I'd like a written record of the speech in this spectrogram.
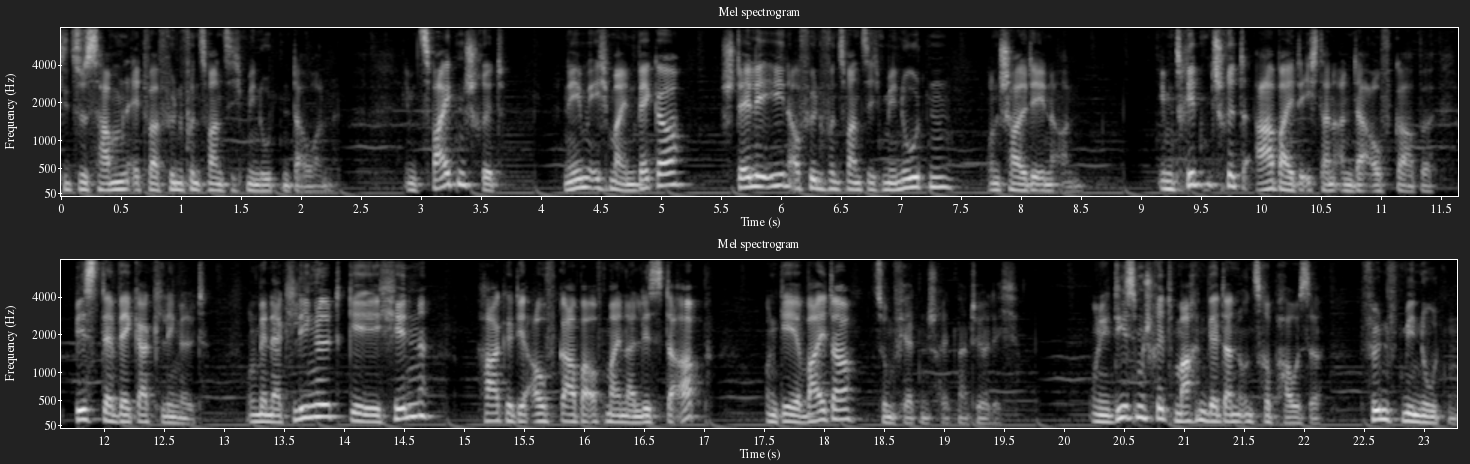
die zusammen etwa 25 Minuten dauern. Im zweiten Schritt nehme ich meinen Wecker, stelle ihn auf 25 Minuten, und schalte ihn an. Im dritten Schritt arbeite ich dann an der Aufgabe, bis der Wecker klingelt. Und wenn er klingelt, gehe ich hin, hake die Aufgabe auf meiner Liste ab und gehe weiter zum vierten Schritt natürlich. Und in diesem Schritt machen wir dann unsere Pause. Fünf Minuten.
